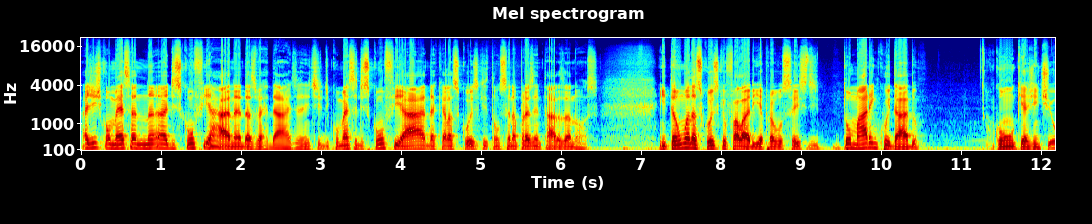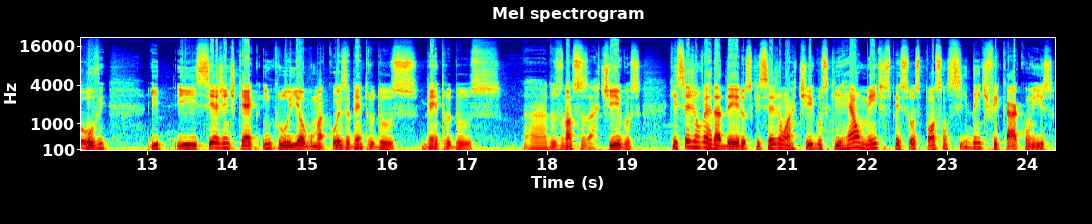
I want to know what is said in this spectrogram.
a gente começa a desconfiar né, das verdades, a gente começa a desconfiar daquelas coisas que estão sendo apresentadas a nós. Então, uma das coisas que eu falaria para vocês é de tomarem cuidado com o que a gente ouve e, e se a gente quer incluir alguma coisa dentro dos, dentro dos, uh, dos nossos artigos, que sejam verdadeiros, que sejam artigos que realmente as pessoas possam se identificar com isso,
